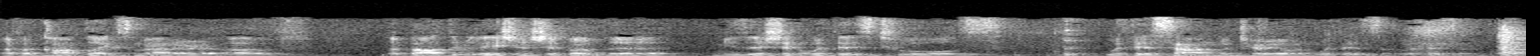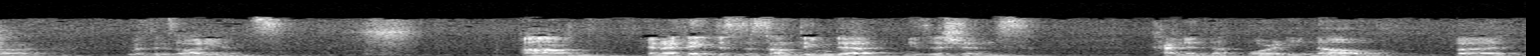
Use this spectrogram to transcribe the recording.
of a complex matter of about the relationship of the musician with his tools, with his sound material, and with his with his uh, with his audience. Um, and I think this is something that musicians kind of already know, but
